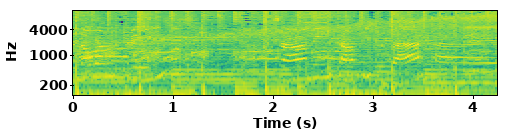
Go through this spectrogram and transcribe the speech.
dalawang trays sa aming kapitbahay.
